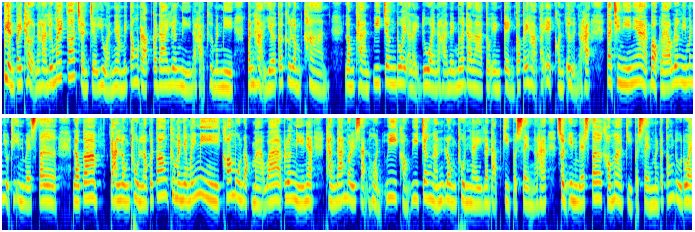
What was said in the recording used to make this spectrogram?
เปลี่ยนไปเถอะนะคะ หรือไม่ก็เฉินเจ๋อหยวนเนี่ยไม่ต้องรับก็ได้เรื่องนี้นะคะ คือมันมีปัญหาเยอะก็คือลำคาญลำคาญวีเจิงด้วยอะไรด้วยนะคะ ในเมื่อดาราตัวเองเก่งก็ไปหาพระเอกคนอื่นนะคะ แต่ทีนี้เนี่ยบอกแล้วเรื่องนี้มันอยู่ที่อินเวสเตอร์แล้วก็การลงทุนเราก็ต้องคือมันยังไม่มีข้อมูลออกมาว่าเรื่องนี้เนี่ยทางด้านบริษัทหวนวี่ของวี่เจิ้งนั้นลงทุนในระดับกี่เปอร์เซ็นต์นะคะ ส่วนอินเวสเตอร์เขามากี่เปอร์เซ็นต์มันก็ต้องดูด้วย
